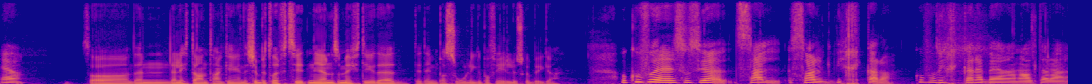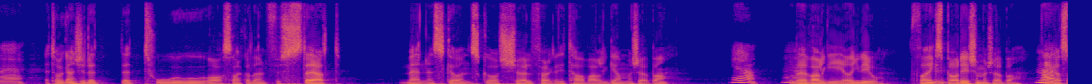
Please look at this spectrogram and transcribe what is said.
ja. Så det er en, det er en litt annen tanke. Det er ikke bedriftssiden igjen som er viktig, det er, det er din personlige profil du skal bygge. Og hvorfor er det sosialt sal- salg virker, da? Hvorfor virker det bedre enn alt det der eh, Jeg tror kanskje det, det er to årsaker. Den første er at mennesker ønsker å sjøl føle at de tar valget om å kjøpe. Ja. Og mhm. det valget gir jeg de jo, for jeg spør de ikke om å kjøpe. Jeg har,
